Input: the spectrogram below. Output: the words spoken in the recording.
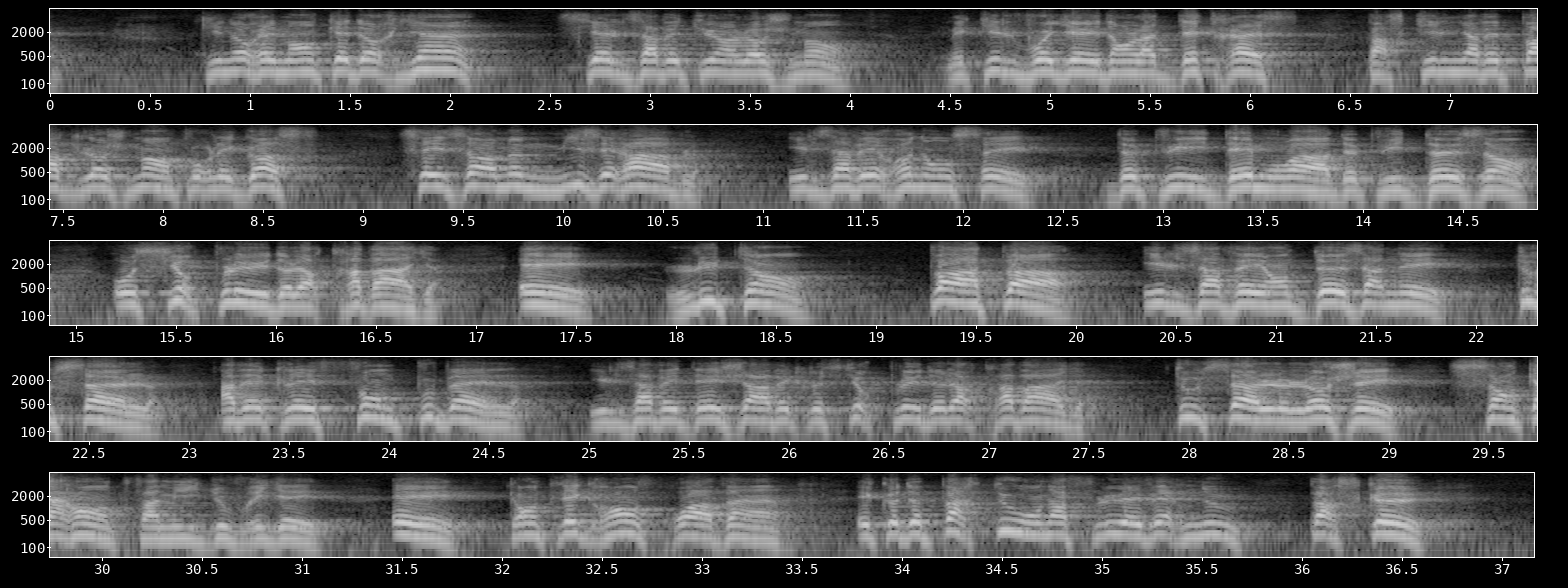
qui n'auraient manqué de rien si elles avaient eu un logement, mais qu'ils voyaient dans la détresse parce qu'il n'y avait pas de logement pour les gosses, ces hommes misérables, ils avaient renoncé depuis des mois, depuis deux ans, au surplus de leur travail, et luttant pas à pas, ils avaient en deux années, tout seuls, avec les fonds de poubelle, ils avaient déjà, avec le surplus de leur travail, tout seuls logé 140 familles d'ouvriers. Et quand les grands froids vinrent, et que de partout on affluait vers nous, parce que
